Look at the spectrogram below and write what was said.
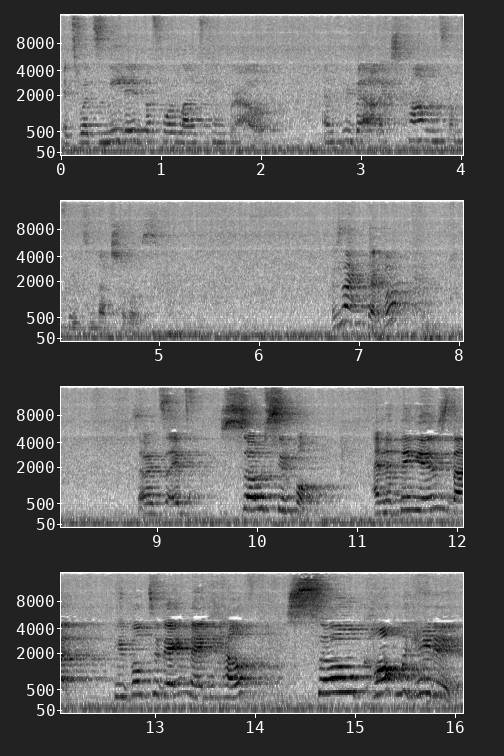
It's what's needed before life can grow. And prebiotics come from fruits and vegetables. Isn't that incredible? So it's, it's so simple. And the thing is that people today make health so complicated.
